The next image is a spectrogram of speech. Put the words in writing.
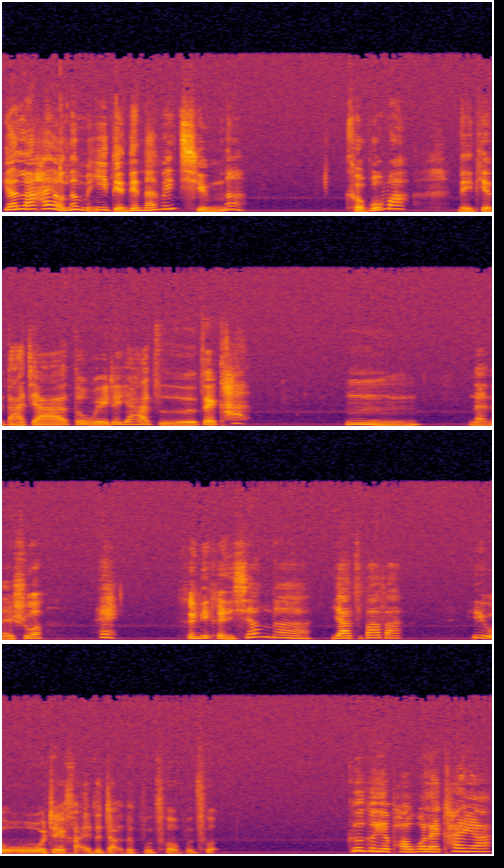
原来还有那么一点点难为情呢。可不嘛，那天大家都围着鸭子在看。嗯，奶奶说：“哎。”和你很像呢，鸭子爸爸。哟，这孩子长得不错不错。哥哥也跑过来看呀，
